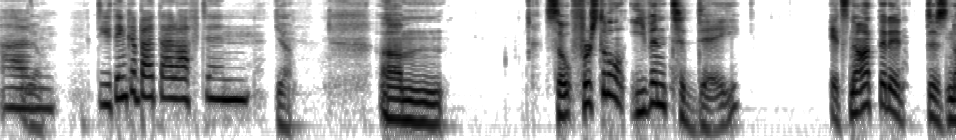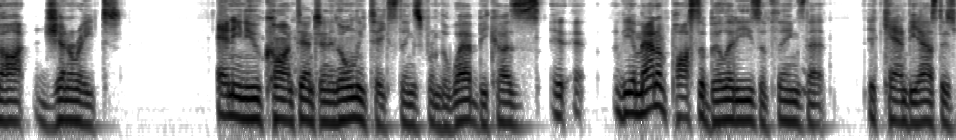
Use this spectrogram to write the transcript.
Um, Do you think about that often? Yeah. Um, so, first of all, even today, it's not that it does not generate any new content and it only takes things from the web because it, the amount of possibilities of things that it can be asked is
